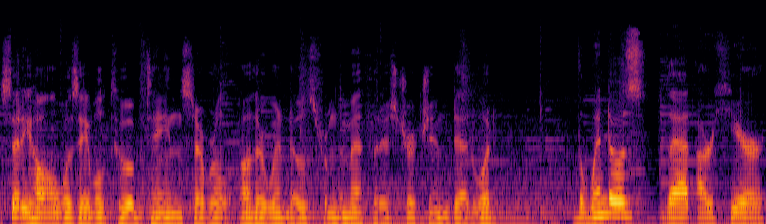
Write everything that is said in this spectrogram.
City Hall was able to obtain several other windows from the Methodist Church in Deadwood. The windows that are here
